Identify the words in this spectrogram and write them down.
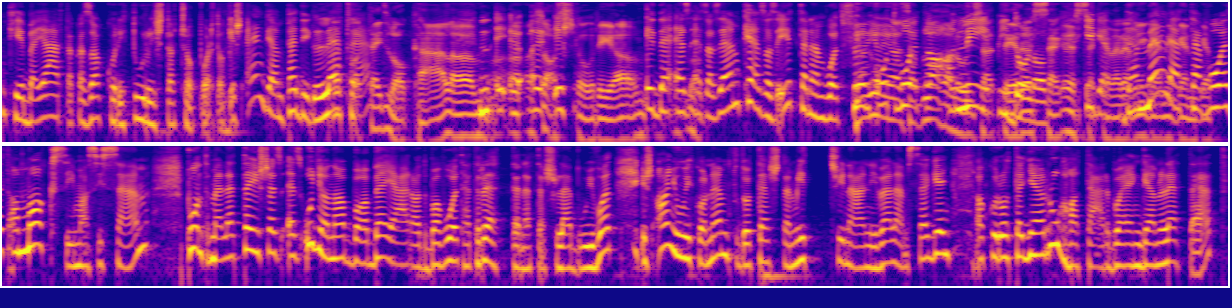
MK-be jártak az akkori turista csoportok, és engem pedig letett... Ott volt egy lokál, a, a, az Astoria. De ez, ez az MK, ez az étterem volt föl, ja, ja, ott volt a, a népi dolog. Össze, igen, de igen, mellette igen, igen. volt a Maxim, azt hiszem, pont mellette, és ez, ez ugyanabba a bejáratba volt, hát rettenetes lebúj volt, és anyu, mikor nem tudott este mit csinálni velem szegény, akkor ott egy ilyen ruhatárba engem letett,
